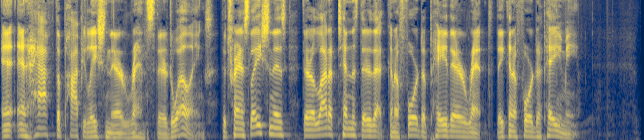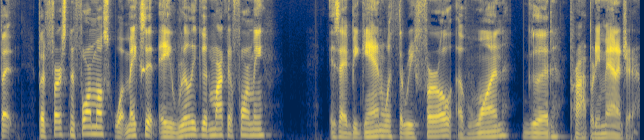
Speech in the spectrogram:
And, and, half the population there rents their dwellings. The translation is there are a lot of tenants there that can afford to pay their rent. They can afford to pay me. But but first and foremost, what makes it a really good market for me is I began with the referral of one good property manager.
